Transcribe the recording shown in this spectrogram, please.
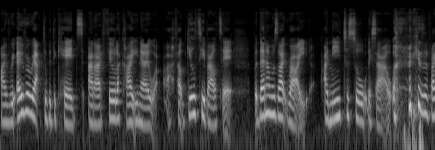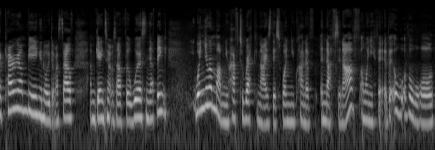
I re- overreacted with the kids. And I feel like I, you know, I felt guilty about it. But then I was like, right, I need to sort this out because if I carry on being annoyed at myself, I'm going to make myself feel worse. And I think when you're a mum, you have to recognize this when you kind of enough's enough and when you hit a bit of a wall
